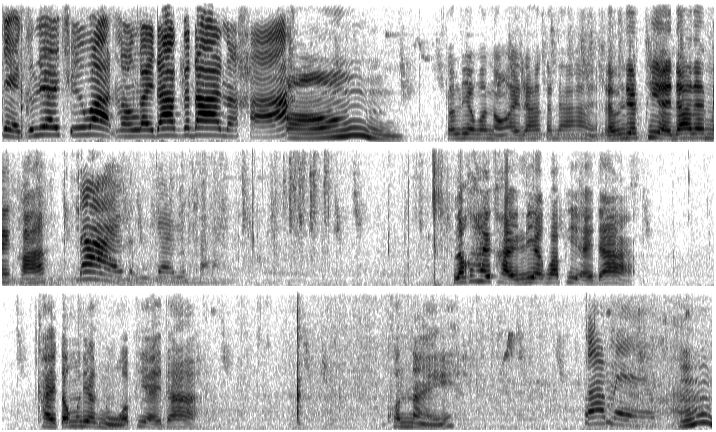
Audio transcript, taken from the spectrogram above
เด็กก็เรียกชื่อว่าน้องไรด้าก็ได้นะคะ อ๋อก็เรียกว่าน้องไอด้าก็ได้ แล้วเรียกพี่ไอด้าได้ไหมคะ ได้เหมือนกันค่ะ แล้วก็ให้ใครเรียกว่าพี่ไอด้า ใครต้องเรียกหนูว่าพี่ไอด้า คนไหน ป้าแมวค่ะอืม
